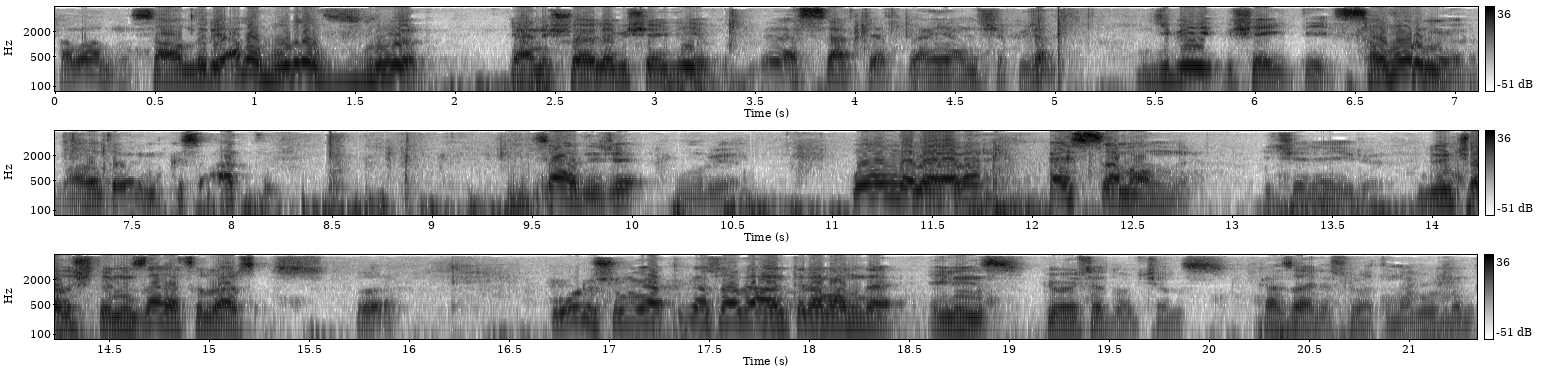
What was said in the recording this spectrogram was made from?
Tamam mı? Saldırıyor ama burada vuruyor. Yani şöyle bir şey değil bu. Biraz sert yap ben yanlış yapacağım. Gibi bir şey değil. Savurmuyorum. Anlatabiliyor muyum? Kız attı. Sadece vuruyor. Bununla beraber eş zamanlı içeriye giriyor. Dün çalıştığınızdan hatırlarsınız. Doğru. Vuruşumu yaptıktan sonra bir antrenmanda eliniz göğüse doğru çalışsın. Kazayla suratına vurmayın.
